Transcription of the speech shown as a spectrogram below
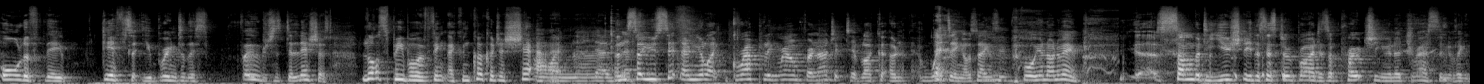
all of the gifts that you bring to this food which is delicious. Lots of people who think they can cook are just shit at Oh, I it. know. And so you sit there and you're like grappling around for an adjective, like at a wedding. I was saying this before, you know what I mean? Somebody, usually the sister of bride, is approaching you in a dress, and you're like,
